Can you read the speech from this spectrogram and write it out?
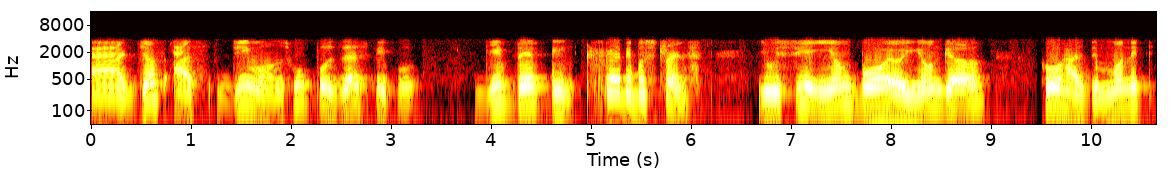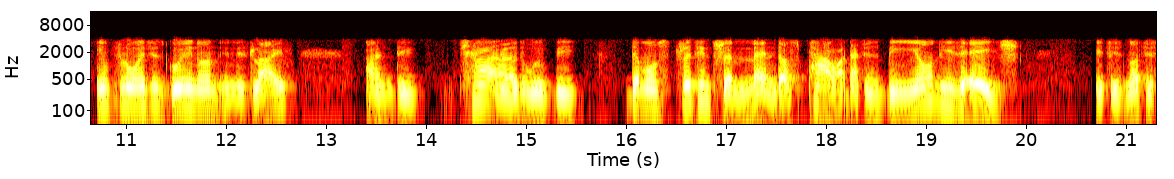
Uh, just as demons who possess people give them incredible strength you will see a young boy or a young girl who has demonic influences going on in his life, and the child will be demonstrating tremendous power that is beyond his age. It is not his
